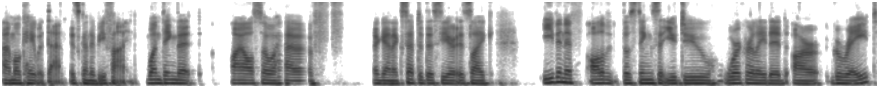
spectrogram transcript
I'm okay with that. It's going to be fine. One thing that I also have, again, accepted this year is like, even if all of those things that you do work related are great,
